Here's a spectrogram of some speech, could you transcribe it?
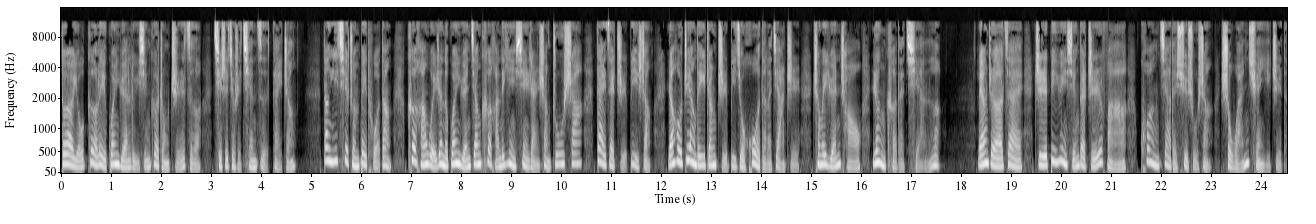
都要由各类官员履行各种职责，其实就是签字盖章。当一切准备妥当，可汗委任的官员将可汗的印信染上朱砂，盖在纸币上，然后这样的一张纸币就获得了价值，成为元朝认可的钱了。两者在纸币运行的执法框架的叙述上是完全一致的。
